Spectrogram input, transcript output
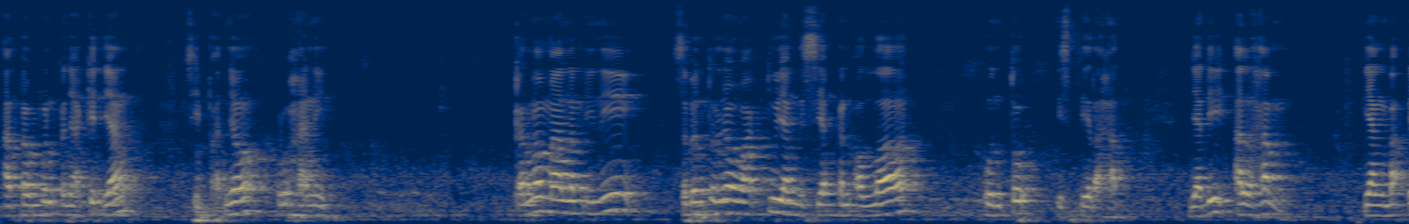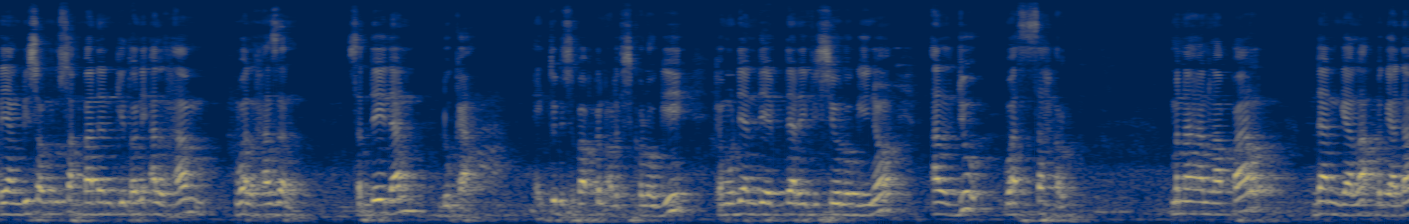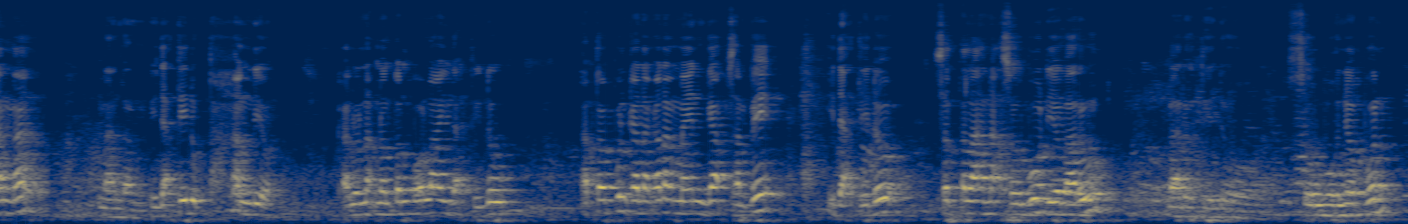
ataupun penyakit yang sifatnya ruhani. Karena malam ini sebetulnya waktu yang disiapkan Allah untuk istirahat. Jadi alham yang yang bisa merusak badan kita ini alham wal hazan sedih dan duka Nah, itu disebabkan oleh psikologi, kemudian dari fisiologinya alju wasahr. Menahan lapar dan galak begadang ma malam. Tidak tidur, tahan dia. Kalau nak nonton bola tidak tidur. Ataupun kadang-kadang main gap sampai tidak tidur. Setelah nak subuh dia baru baru tidur. Subuhnya pun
